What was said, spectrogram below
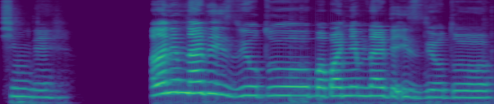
Şimdi anneannem nerede izliyordu? Babaannem nerede izliyordu?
